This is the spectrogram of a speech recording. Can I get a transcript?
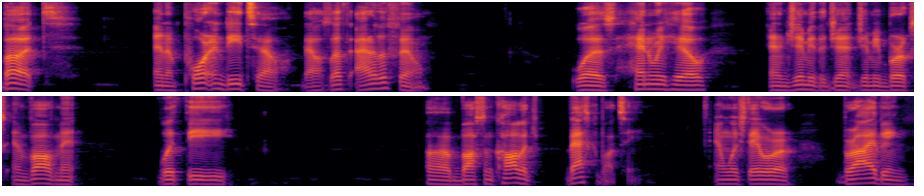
But an important detail that was left out of the film was Henry Hill and Jimmy the Gent, Jimmy Burke's involvement with the uh, Boston College basketball team, in which they were bribing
